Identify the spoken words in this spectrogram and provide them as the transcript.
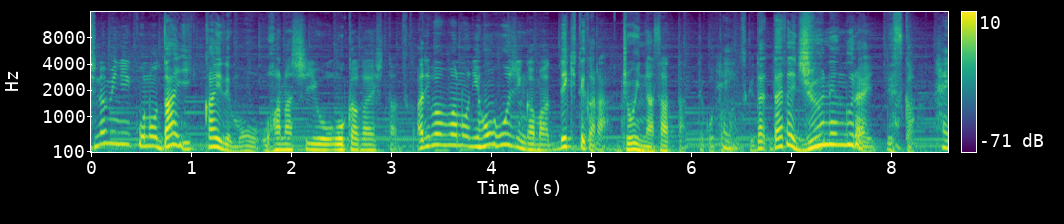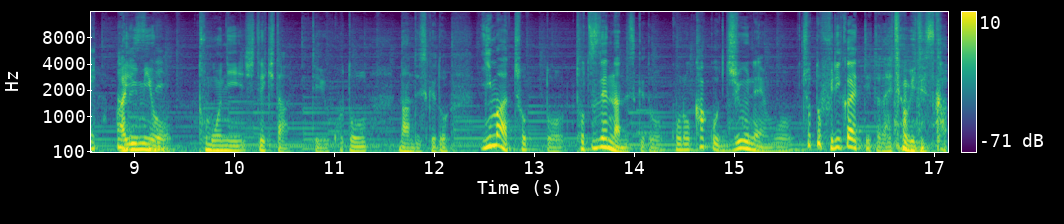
ちなみにこの第1回でもお話をお伺いしたんですアリババの日本法人がまあできてからジョインなさったってことなんですけど、はい、だだいたい10年ぐらいですか、はい、歩みを共にしてきたっていうことなんですけど今ちょっと突然なんですけどこの過去10年をちょっと振り返っていただいてもいいですか？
